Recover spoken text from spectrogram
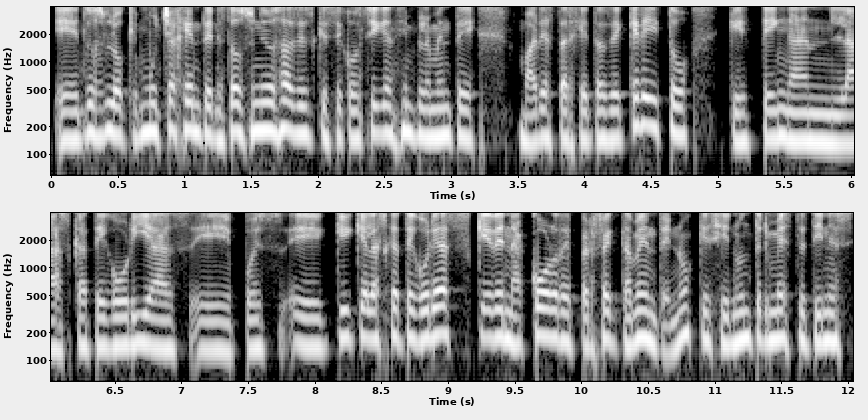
Eh, entonces lo que mucha gente en Estados Unidos hace es que se consiguen simplemente varias tarjetas de crédito que tengan las categorías, eh, pues eh, que, las categorías queden acorde perfectamente, ¿no? Que si en un trimestre tienes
